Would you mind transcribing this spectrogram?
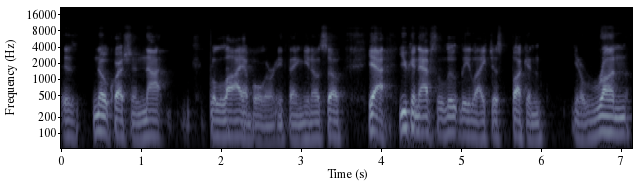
is no question not reliable or anything, you know. So yeah, you can absolutely like just fucking you know run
